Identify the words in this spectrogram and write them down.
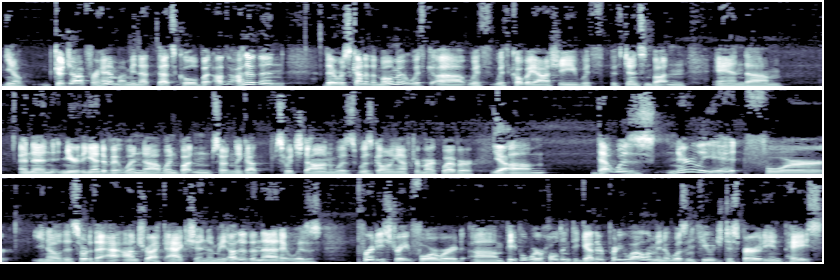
you know good job for him. I mean that that's cool. But other, other than there was kind of the moment with uh, with with Kobayashi with with Jenson Button and. Um, and then near the end of it, when uh, when Button suddenly got switched on, was was going after Mark Webber. Yeah. Um, that was nearly it for you know the sort of the on track action. I mean, other than that, it was pretty straightforward. Um, people were holding together pretty well. I mean, it wasn't huge disparity in pace,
